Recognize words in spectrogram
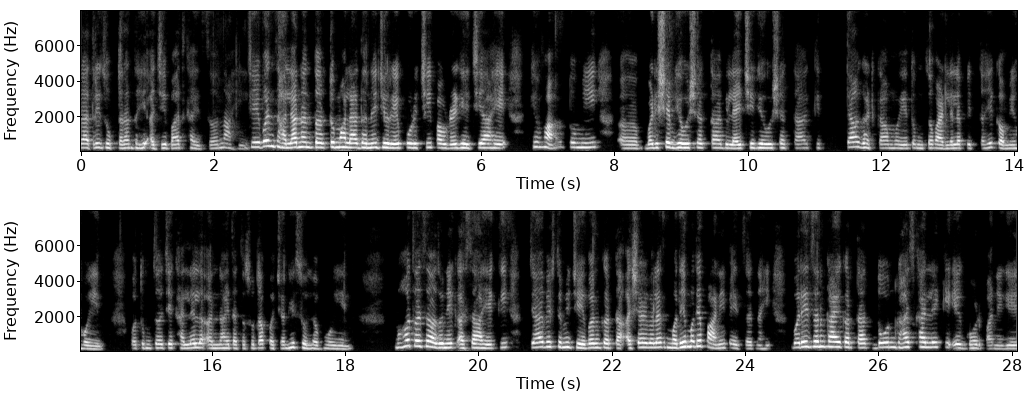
रात्री झोपताना दही अजिबात खायचं नाही. जेवण झाल्यानंतर तुम्हाला धने जिरे पुडची पावडर घ्यायची आहे किंवा तुम्ही बडीशेप घेऊ शकता, विलायची घेऊ शकता, की त्या घटकामुळे तुमचं वाढलेलं पित्त हे कमी होईल व तुमचं जे खाल्लेलं अन्न आहे त्याचं सुद्धा पचन हे सुलभ होईल. महत्त्वाचं अजून एक असं आहे, की ज्यावेळेस तुम्ही जेवण करता, अशा वेळेला मध्ये-मध्ये पाणी प्यायचं नाही. बरेच जण काय करतात, दोन घास खाल्ले की एक घोड पाणी घे,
